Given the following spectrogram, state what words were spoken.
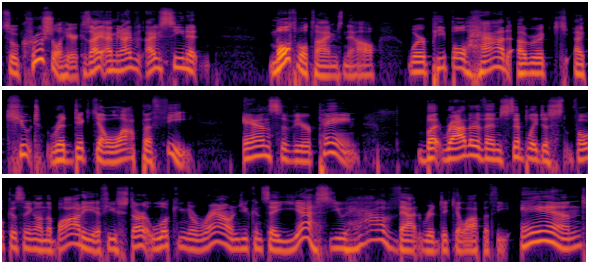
so crucial here because I, I mean I've I've seen it multiple times now where people had a rec- acute radiculopathy and severe pain. But rather than simply just focusing on the body, if you start looking around, you can say, yes, you have that radiculopathy and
